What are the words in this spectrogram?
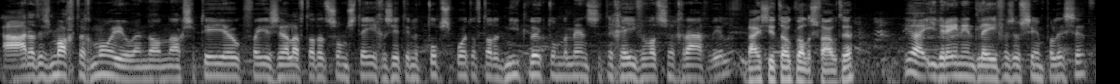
Ja, dat is machtig mooi joh. En dan accepteer je ook van jezelf dat het soms tegen zit in de topsport. Of dat het niet lukt om de mensen te geven wat ze graag willen. Wij zitten ook wel eens fout, hè? Ja, iedereen in het leven, zo simpel is het.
